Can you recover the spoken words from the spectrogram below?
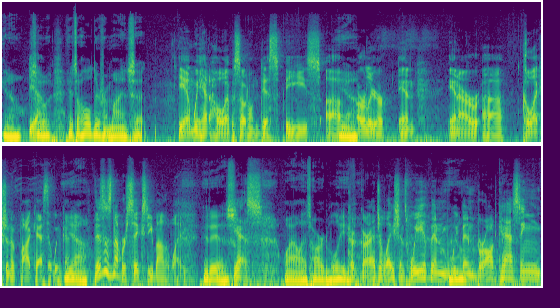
You know, Yeah. so it's a whole different mindset. Yeah, and we had a whole episode on dis-ease uh, Yeah. earlier in in our uh, collection of podcasts that we've got. Yeah. This is number sixty, by the way. It is. Yes, Wow, that's hard to believe. congratulations. We have been we've been broadcasting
